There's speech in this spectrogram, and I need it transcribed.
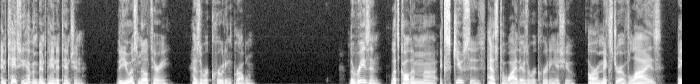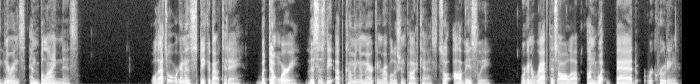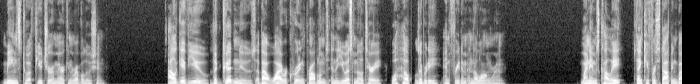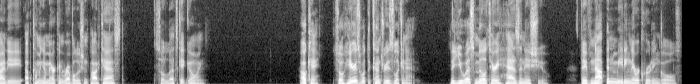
In case you haven't been paying attention, the U.S. military has a recruiting problem. The reason, let's call them uh, excuses, as to why there's a recruiting issue are a mixture of lies, ignorance, and blindness. Well, that's what we're going to speak about today. But don't worry, this is the upcoming American Revolution podcast. So obviously, we're going to wrap this all up on what bad recruiting means to a future American revolution. I'll give you the good news about why recruiting problems in the U.S. military will help liberty and freedom in the long run. My name is Kali. Thank you for stopping by the upcoming American Revolution podcast. So let's get going. Okay, so here's what the country is looking at the U.S. military has an issue. They've not been meeting their recruiting goals.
